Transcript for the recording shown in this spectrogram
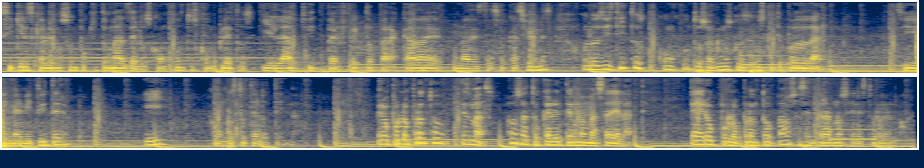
si quieres que hablemos un poquito más de los conjuntos completos y el outfit perfecto para cada una de estas ocasiones o los distintos conjuntos o algunos consejos que te puedo dar, sígueme en mi Twitter y con gusto te lo tengo. Pero por lo pronto, es más, vamos a tocar el tema más adelante. Pero por lo pronto vamos a centrarnos en estos relojes,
